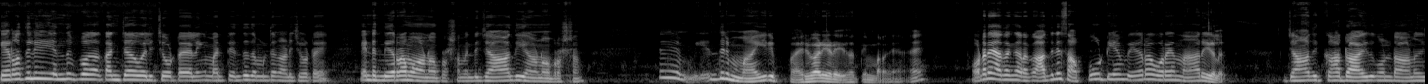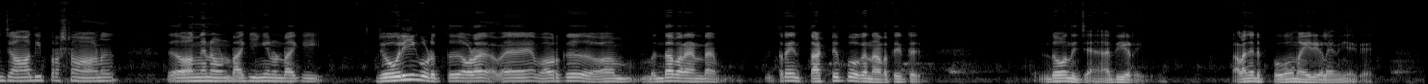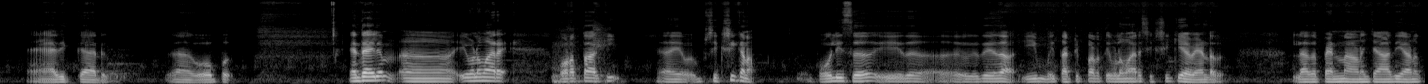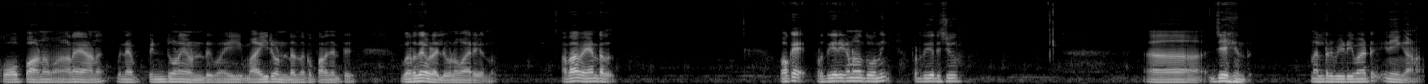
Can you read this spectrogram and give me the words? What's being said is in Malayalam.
കേരളത്തിൽ എന്തിപ്പോൾ കഞ്ചാവ് വലിച്ചോട്ടെ അല്ലെങ്കിൽ മറ്റെന്ത് തമ്മിൽ കാണിച്ചോട്ടെ? എന്റെ നിറമാണോ പ്രശ്നം? എന്റെ ജാതിയാണോ പ്രശ്നം? എന്തൊരു മയിര് പരിപാടിയുടെ സത്യം പറഞ്ഞാൽ ഏ? ഉടനെ അതങ്ങ് ഇറക്കും. അതിനെ സപ്പോർട്ട് ചെയ്യാൻ വേറെ കുറേ നാറുകൾ. ജാതിക്കാരുടെ ആയതുകൊണ്ടാണ് ജാതി പ്രശ്നമാണ് അങ്ങനെ ഉണ്ടാക്കി ഇങ്ങനെ ഉണ്ടാക്കി. ജോലിയും കൊടുത്ത് അവിടെ അവർക്ക് എന്താ പറയണ്ടേ ഇത്രയും തട്ടിപ്പുമൊക്കെ നടത്തിയിട്ട് എന്തോന്ന് ജാതിയുടെ? കളഞ്ഞിട്ട് പോകും മയിലുകളെ നീയൊക്കെ. ജാതിക്കാട് ഓപ്പ് എന്തായാലും ഇവളുമാരെ പുറത്താക്കി ശിക്ഷിക്കണം. പോലീസ് ഇത് ഇത് ഏതാ ഈ തട്ടിപ്പറത്തി ഇവളുമാരെ ശിക്ഷിക്കുക വേണ്ടത്. അല്ലാതെ പെണ്ണാണ് ജാതിയാണ് കോപ്പാണ് മാടയാണ് പിന്നെ പിന്തുണയുണ്ട് ഈ മയിരുണ്ടെന്നൊക്കെ പറഞ്ഞിട്ട് വെറുതെ വിടല്ലോ ഇവളുമാരെ അതാ വേണ്ടത്. ഓക്കെ പ്രതികരിക്കണമെന്ന് തോന്നി. പ്രതികരിച്ചു. ജയ് ഹിന്ദ്. നല്ലൊരു വീഡിയോ ആയിട്ട് ഇനിയും കാണാം.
